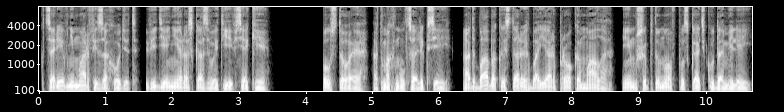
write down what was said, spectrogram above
К царевне Марфе заходит, видения рассказывает ей всякие. «Пустое», — отмахнулся Алексей. «От бабок и старых бояр прока мало, им шептунов пускать куда милей.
